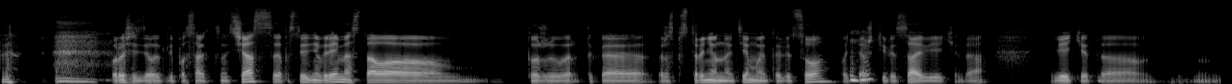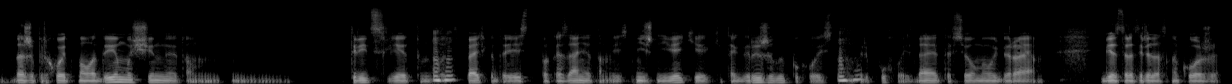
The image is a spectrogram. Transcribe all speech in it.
Проще сделать липосакцию. Сейчас э, в последнее время стала м, тоже такая распространенная тема, это лицо, подтяжки лица, веки, да. Веки это даже приходят молодые мужчины, там 30 лет, там Мгм. 25, когда есть показания, там есть нижние веки, какие-то грыжи, выпуклость, Мгм. припухлость, да, это все мы убираем без разрезов на коже.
